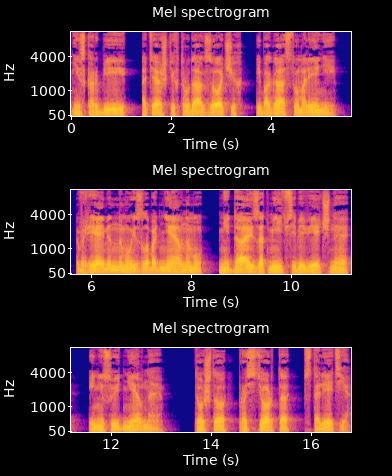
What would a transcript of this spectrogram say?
Не скорби о тяжких трудах зодчих и богатству молений, временному и злободневному не дай затмить в себе вечное и несуедневное, то, что простерто в столетия.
